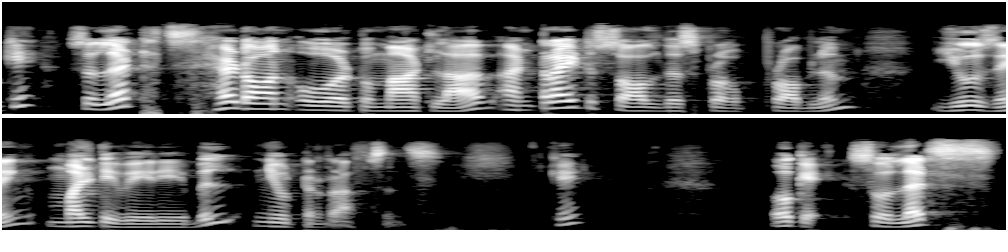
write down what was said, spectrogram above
Okay, so let's head on over to MATLAB and try to solve this pro problem using multivariable Newton-Raphson's. Okay. Okay, so let's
